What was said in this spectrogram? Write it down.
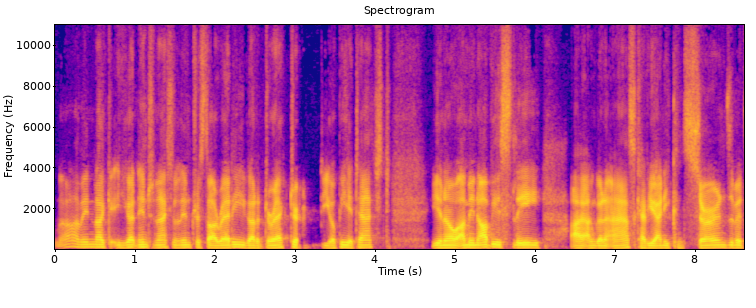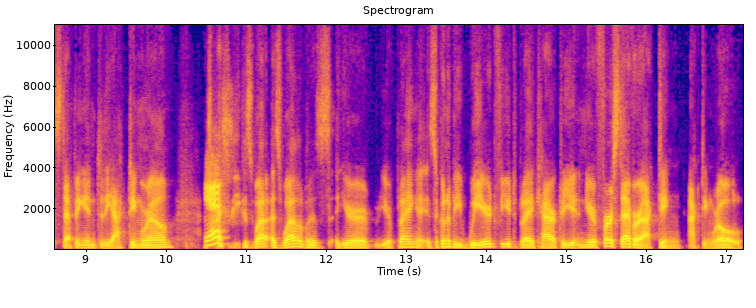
Well, I mean, like you got an international interest already. You got a director, DOP attached. You know, I mean, obviously, I, am going to ask: Have you any concerns about stepping into the acting realm? Yes. Especially because well, as well, because you're you're playing it. Is it going to be weird for you to play a character in your first ever acting acting role,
